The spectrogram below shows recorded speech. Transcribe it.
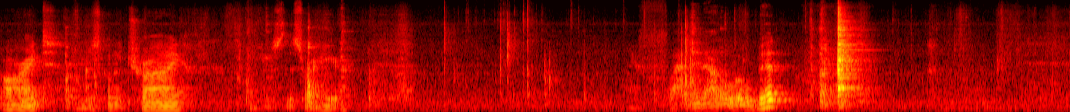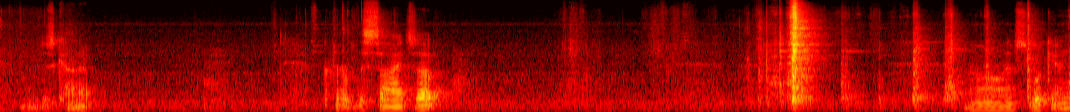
All right. I'm just going to try. Use this right here. Flatten it out a little bit. Just kind of curve the sides up. that's looking.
